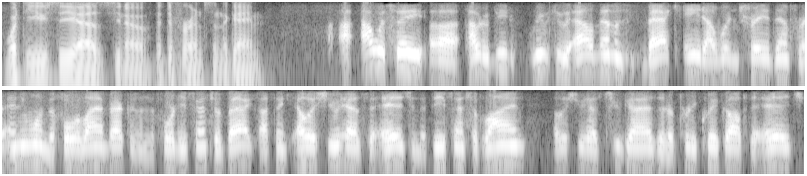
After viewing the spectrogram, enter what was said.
what do you see as, you know, the difference in the game? I, I would say uh, I would agree, agree with you. Alabama's back eight. I wouldn't trade them for anyone. The four linebackers and the four defensive backs. I think LSU has the edge in the defensive line. LSU has two guys that are pretty quick off the edge,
